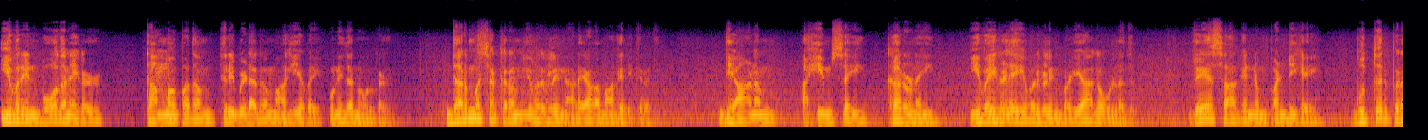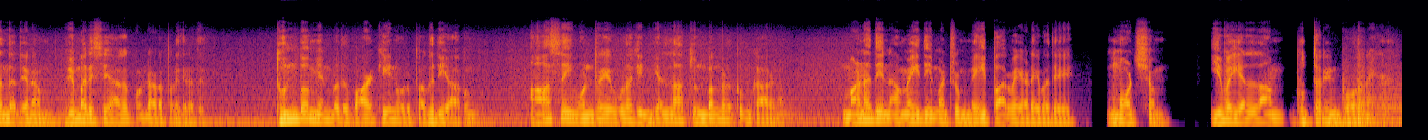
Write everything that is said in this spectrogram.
இவரின் போதனைகள் தம்மபதம் திரிபிடகம் ஆகியவை புனித நூல்கள். தர்ம சக்கரம் இவர்களின் அடையாளமாக இருக்கிறது. தியானம் அஹிம்சை கருணை இவைகளே இவர்களின் வழியாக உள்ளது. வேசாக் என்னும் பண்டிகை புத்தர் பிறந்த தினம் விமரிசையாக கொண்டாடப்படுகிறது. துன்பம் என்பது வாழ்க்கையின் ஒரு பகுதியாகும். ஆசை ஒன்றே உலகின் எல்லா துன்பங்களுக்கும் காரணம். மனதின் அமைதி மற்றும் மெய்ப்பார்வை அடைவதே மோட்சம். இவையெல்லாம் புத்தரின் போதனைகள்.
